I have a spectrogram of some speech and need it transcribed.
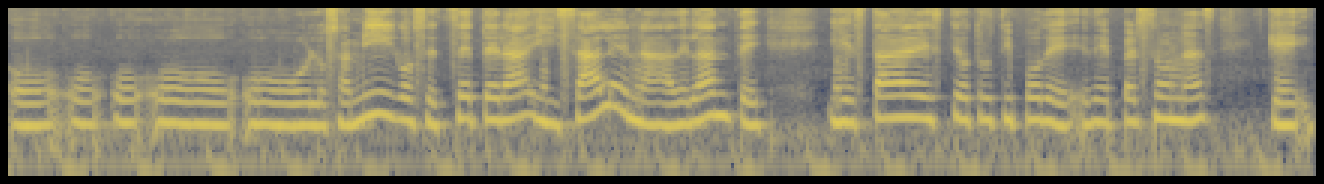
o, los amigos, etcétera, y salen adelante. Y está este otro tipo de personas que,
